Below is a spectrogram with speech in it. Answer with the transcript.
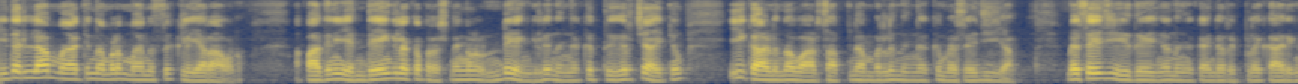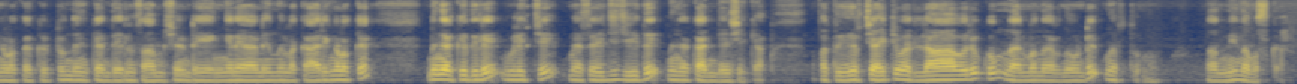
ഇതെല്ലാം മാറ്റി നമ്മുടെ മനസ്സ് ക്ലിയർ ആവണം. അപ്പോൾ അതിന് എന്തെങ്കിലുമൊക്കെ പ്രശ്നങ്ങളുണ്ട് എങ്കിൽ നിങ്ങൾക്ക് തീർച്ചയായിട്ടും ഈ കാണുന്ന വാട്സാപ്പ് നമ്പറിൽ നിങ്ങൾക്ക് മെസ്സേജ് ചെയ്യാം. മെസ്സേജ് ചെയ്ത് കഴിഞ്ഞാൽ നിങ്ങൾക്ക് അതിന്റെ റിപ്ലൈ കാര്യങ്ങളൊക്കെ കിട്ടും. നിങ്ങൾക്ക് എന്തെങ്കിലും സംശയം ഉണ്ടെങ്കിൽ എങ്ങനെയാണ് എന്നുള്ള കാര്യങ്ങളൊക്കെ നിങ്ങൾക്കിതിൽ വിളിച്ച് മെസ്സേജ് ചെയ്ത് നിങ്ങൾക്ക് അന്വേഷിക്കാം. അപ്പോൾ തീർച്ചയായിട്ടും എല്ലാവർക്കും നന്മ നേർന്നുകൊണ്ട് നിർത്തുന്നു. നന്ദി നമസ്കാരം.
